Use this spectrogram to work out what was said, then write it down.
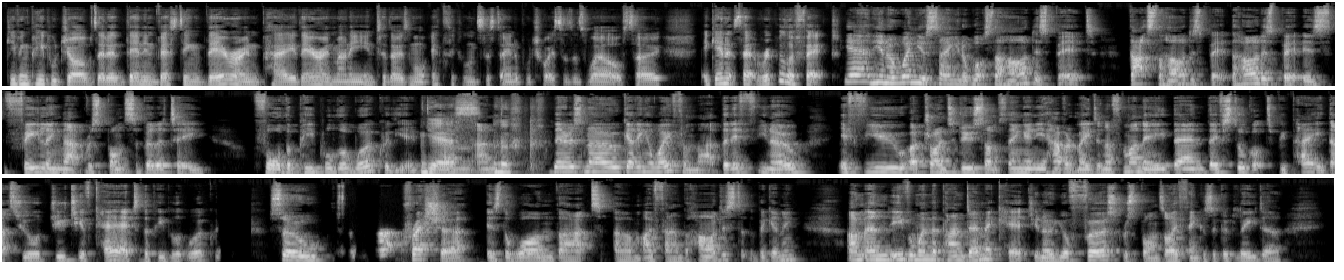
giving people jobs that are then investing their own pay, their own money into those more ethical and sustainable choices as well. So again, it's that ripple effect. Yeah. And, you know, when you're saying, you know, what's the hardest bit? That's the hardest bit. The hardest bit is feeling that responsibility for the people that work with you. Yes. Um, and there is no getting away from that. That if, you know, if you are trying to do something and you haven't made enough money, then they've still got to be paid. That's your duty of care to the people that work with you. So, so that pressure is the one that um, I found the hardest at the beginning. Um, and even when the pandemic hit, you know, your first response, I think, as a good leader,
